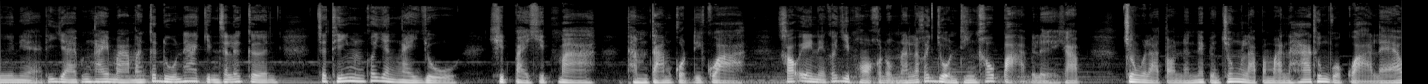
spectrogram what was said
มือเนี่ยที่ยายเพิ่งให้มามันก็ดูน่ากินซะเหลือเกิน จะทิ้งมันก็ยังไงอยู่ คิดไปคิดมาทำตามกฎดีกว่า เขาเองเนี่ยก็หยิบห่อขนมนั้นแล้วก็โยนทิ้งเข้าป่าไปเลยครับช่วงเวลาตอนนั้นเนี่ยเป็นช่วงเวลาประมาณ5้าทุ่มกว่าๆแล้ว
